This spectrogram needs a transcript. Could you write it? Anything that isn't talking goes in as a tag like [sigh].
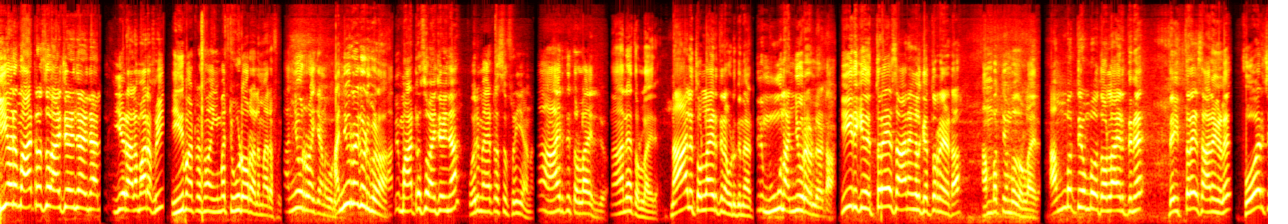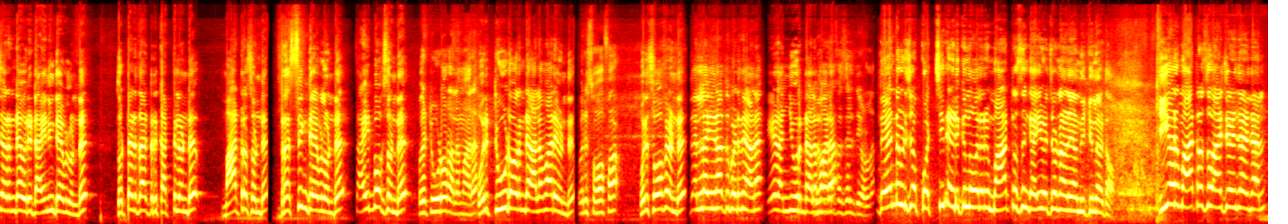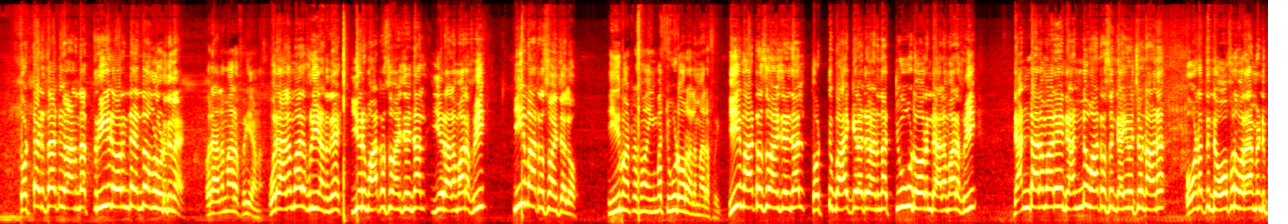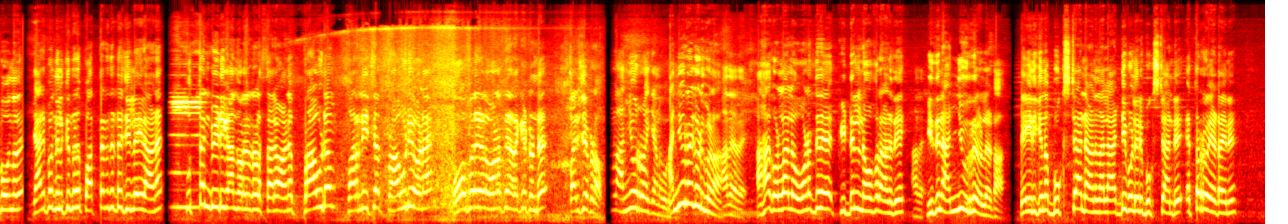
ഈ ഒരു മാട്രസ് വാങ്ങിച്ചു കഴിഞ്ഞു കഴിഞ്ഞാൽ ഈ ഒരു അലമാര ഫ്രീ ഈ മാട്രസ് വാങ്ങിക്കുമ്പോൾ ടൂ ഡോർ അലമാര ഫ്രീ അഞ്ഞൂറ് രൂപയ്ക്കാണ് അഞ്ഞൂറ് രൂപ കൊടുക്കണോ? ഒരു മാട്രസ് വാങ്ങിച്ചു കഴിഞ്ഞാൽ ഒരു മാട്രസ് ഫ്രീ ആണ്. ആയിരത്തി തൊള്ളായിരം രൂപ. നാല് തൊള്ളായിരം. നാല് തൊള്ളായിരത്തിനാണ് കൊടുക്കുന്നത് ഇതിന് മൂന്ന് അഞ്ഞൂറേ ഉള്ളൂ കേട്ടാ. ഈ ഇരിക്കുന്ന ഇത്രയും സാധനങ്ങൾക്ക് എത്ര രൂപ ചേട്ടാ അമ്പത്തി ഒമ്പത് തൊള്ളായിരം. അമ്പത്തി ഒമ്പത് തൊള്ളായിരത്തിന് ദേ ഇത്രയും സാധനങ്ങൾ ഫോർ ചെയറിന്റെ ഒരു ഡൈനിങ് ടേബിൾ ഉണ്ട്. തൊട്ടടുത്തായിട്ട് ഒരു കട്ടിലുണ്ട്. മാട്രസ് ഉണ്ട്. ഡ്രസ്സിംഗ് ടേബിൾ ഉണ്ട്. സൈഡ് ബോക്സ് ഉണ്ട്. ഒരു ടൂ ഡോർ അലമാര. ഒരു ടൂ ഡോറിന്റെ അലമാരയുണ്ട്. ഒരു സോഫ ഒരു സോഫ ഉണ്ട് ഇതെല്ലാം ഇതിനകത്ത് പെടുന്നതാണ്. ഏഴ് അഞ്ഞൂറിന്റെ അലമാര ഫെസിലിറ്റി ഉള്ള ദേണ്ട പിടിച്ചോ കൊച്ചിനെ എടുക്കുന്ന പോലെ ഒരു മാട്രസും കൈ വെച്ചോണ്ടാണ് ഞാൻ നിൽക്കുന്നത് കേട്ടോ. ഈ ഒരു മാട്രസ് വാങ്ങിച്ചു കഴിഞ്ഞു കഴിഞ്ഞാൽ തൊട്ടടുത്തായിട്ട് കാണുന്ന ത്രീ ഡോറിന്റെ എന്തോ നമ്മൾ കൊടുക്കുന്നത് ഒരു അലമാര ഫ്രീ ആണ്. ഒരു അലമാര ഫ്രീ ആണ് ദേ. ഈ ഒരു മാട്രസ് വാങ്ങിച്ചു കഴിഞ്ഞാൽ ഈ ഒരു അലമാര ഫ്രീ ഈ മാട്രസ് വാങ്ങിച്ചാലോ ഈ മാട്രസ് വാങ്ങിക്കുമ്പോൾ ടു ഡോർ അലമാര ഫ്രീ ഈ മാട്രസ് വാങ്ങിച്ചു കഴിഞ്ഞാൽ തൊട്ട് ബാക്കിലായിട്ട് കാണുന്ന ടു ഡോറിന്റെ അലമാര ഫ്രീ രണ്ട് അലമാരയും രണ്ട് മാട്രസും കൈവച്ചുകൊണ്ടാണ് ഓണത്തിന്റെ ഓഫർ പറയാൻ വേണ്ടി പോകുന്നത്. ഞാനിപ്പോൾ നിൽക്കുന്നത് പത്തനംതിട്ട ജില്ലയിലാണ്. പുത്തൻ പീടിക എന്ന് പറഞ്ഞിട്ടുള്ള സ്ഥലമാണ്. പ്രൗഡം ഫർണിച്ചർ പ്രൗഡിയോടെ ഓഫറുകൾ ഓണത്തിന് ഇറക്കിയിട്ടുണ്ട്. പരിചയപ്പെടാം. നമ്മൾ അഞ്ഞൂറ് രൂപയ്ക്കാണ് അഞ്ഞൂറ് രൂപ കൊടുക്കണോ അതെ അതെ. ആഹാ കൊള്ളാലോ. ഓണത്തിന് കിഡിലിന് ആണ് ഇതിന് അഞ്ഞൂറ് രൂപ ഉള്ളു കേട്ടാ. ഇരിക്കുന്ന ബുക്ക് സ്റ്റാൻഡ് ആണ്. നല്ല അടിപൊളി ഒരു ബുക്ക് സ്റ്റാൻഡ് എത്ര രൂപ ഏട്ടാ ഇതിന്?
